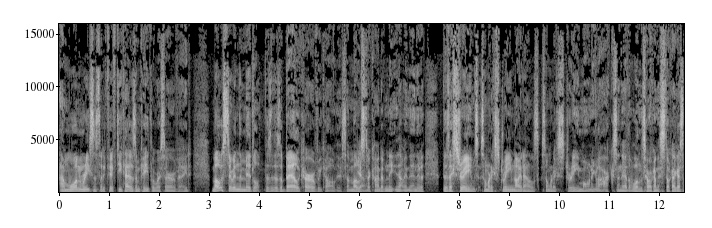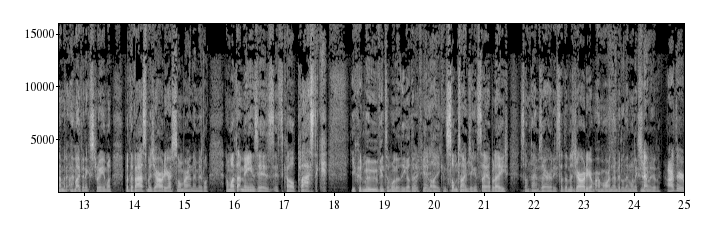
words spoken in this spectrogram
And one recent study, 50,000 people were surveyed. Most are in the middle. There's, there's a bell curve, we call this. And most Yeah. are kind of, you know, in, in the, there's extremes. Some are extreme night owls, some are extreme morning larks. And they're the ones who are kind of stuck. I guess I'm an, I might be an extreme one. But the vast majority are somewhere in the middle. And what that means is it's called plastic. You could move into one or the other if you like. And sometimes you can stay up late, sometimes early. So the majority are, are more in the middle than one extreme or the other. are there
